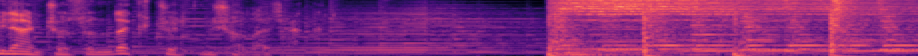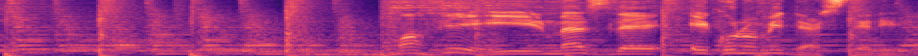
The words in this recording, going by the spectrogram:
bilançosunu da küçültmüş olacak. Mahfiye İğilmez'le Ekonomi Dersleri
